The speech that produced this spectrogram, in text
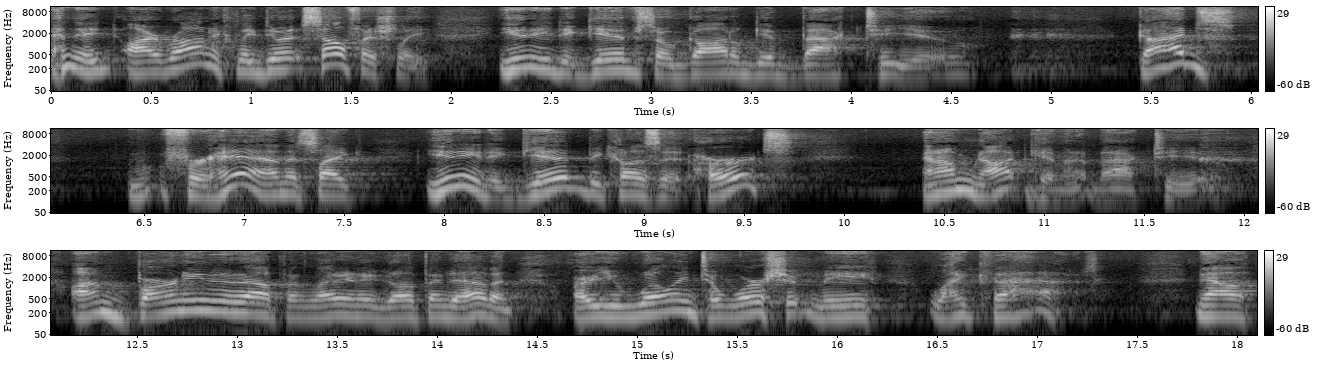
and they ironically do it selfishly. You need to give so God will give back to you. God's, for him, it's like, you need to give because it hurts, and I'm not giving it back to you. I'm burning it up and letting it go up into heaven. Are you willing to worship me like that? Now,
